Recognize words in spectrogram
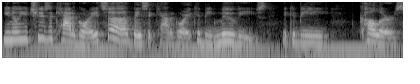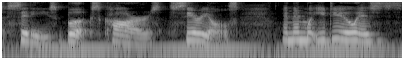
you know, you choose a category. It's a basic category. It could be movies. It could be colors, cities, books, cars, cereals. And then what you do is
